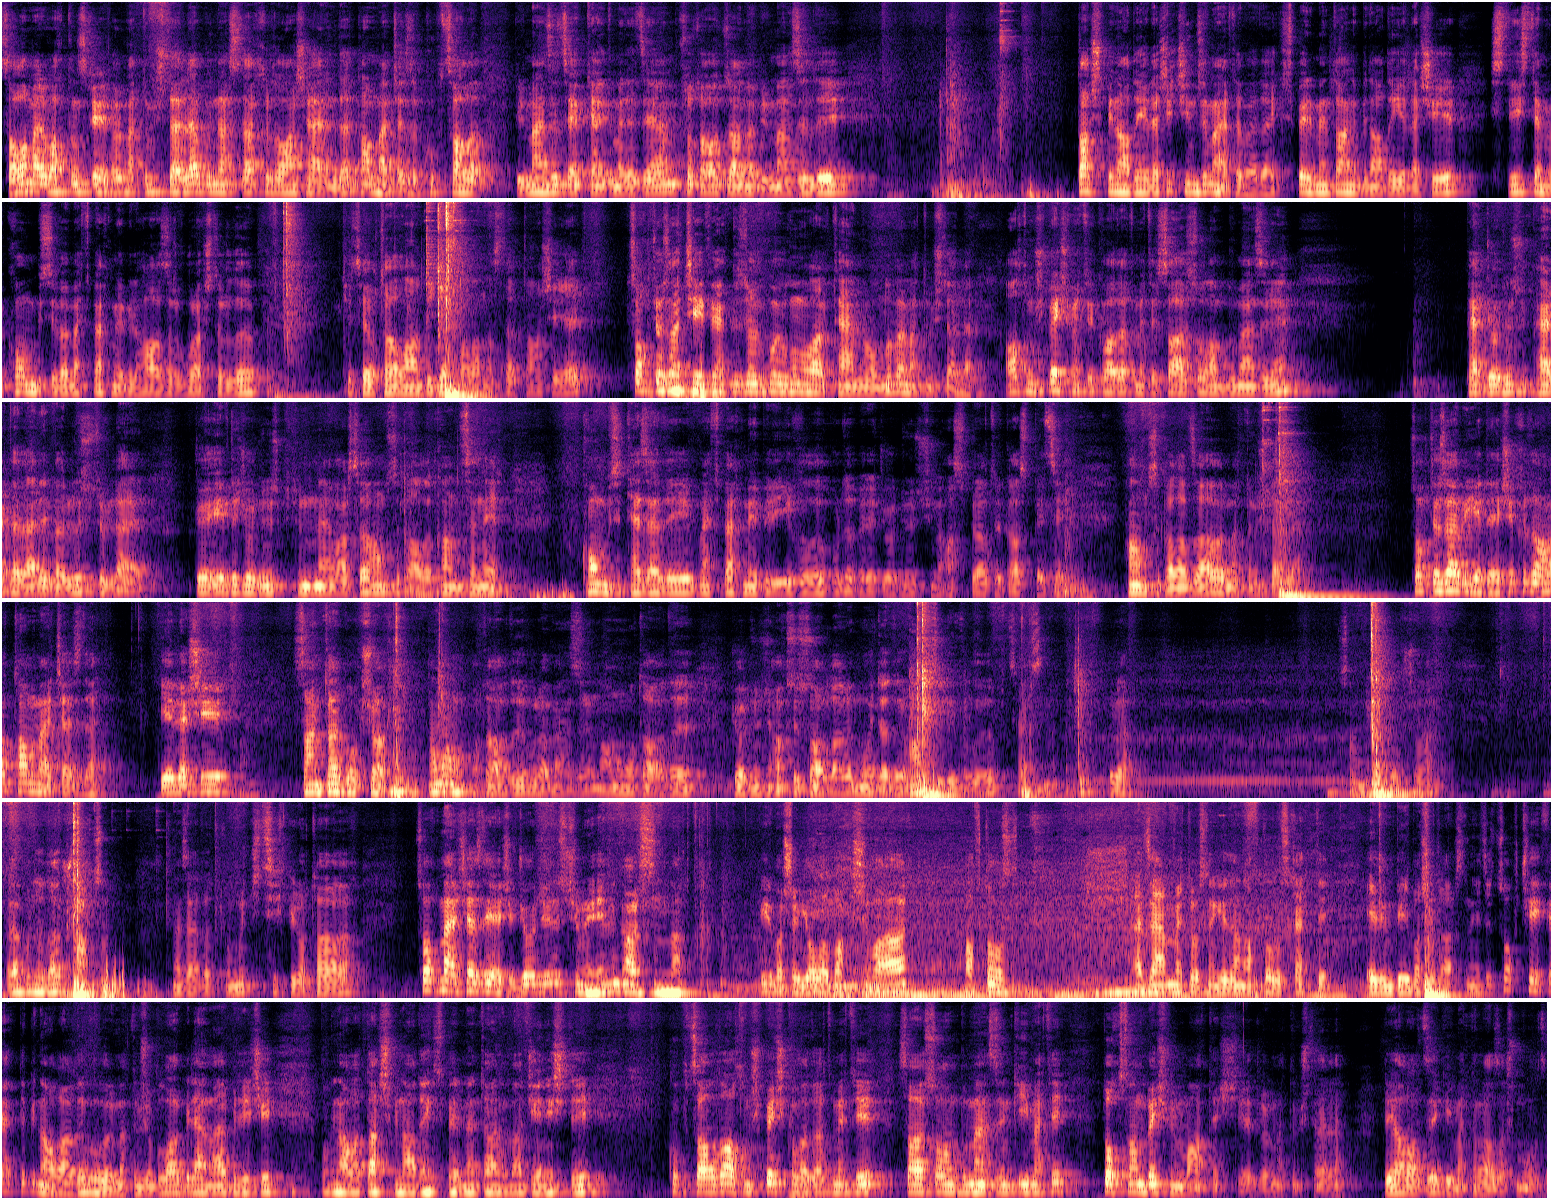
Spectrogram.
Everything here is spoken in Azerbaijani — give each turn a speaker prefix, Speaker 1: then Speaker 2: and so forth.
Speaker 1: Salam, hər vaxtınız xeyir. Hörmətli müştərilər, bu gün sizlərə Xırdalan şəhərində tam mərkəzdə Kupçalı bir mənzil çəkib təqdim edəcəyəm. Üç otaqlı düzəlmə bir mənzildir. Daş binada yerləşir, ikinci mərtəbədə. Eksperimental binada yerləşir. İstili sistemi, kombisi və mətbəx mebeli hazır quraşdırılıb. Keçək otaqların digər otaqlarla sizlərə tanış edək. Çox gözəl, keyfiyyətli, zövqə uyğun olaraq təmir olunub, hörmətli müştərilər. 65 metr kvadrat metr sahəsi olan bu mənzilin gördüyünüz kimi pərdələri və lüstrləri, evdə gördüyünüz bütün nə varsa hamısı qalır. Kondisioner, kombisi təzədir, mətbəx mebeli yığılıb, burada belə gördüyünüz kimi aspirator, qaz peci, hamısı qalacaq, hörmətli müştərilər. Çox gözəl bir yerdə yaşayır, Xırdalanın tam mərkəzdə. Yerləşir, sanitar qovşaq, hamam otağıdır, bura mənzilin hamam otağıdır. Gördüyünüz kimi aksesuarları, moydadır, hamısı yığılıb içərisinə. Bura sanitar qovşaq. Və burada da uşaq üçün nəzərdə tutulmuş kiçik bir otaq. Çox mərkəzdə yaşayır. Gördüyünüz kimi evin qarşısında birbaşa yola baxışı var. Avtobus Əcəmi metrosuna gedən avtobus xətti evin birbaşa qarşısında yaşayır. Çox keyfiyyətli binalardır bu hörmətli müşahidələr. Bunları bilənlər bilir ki, bu binalar daş binada eksperimental bina genişdir. Kupçalıda 65 kvadrat metr sahəsi olan bu mənzilin qiyməti 95 min manat təşkil edir hörmətli müştərilər. Real alıcıya qiymətlə razılaşma olacaq.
